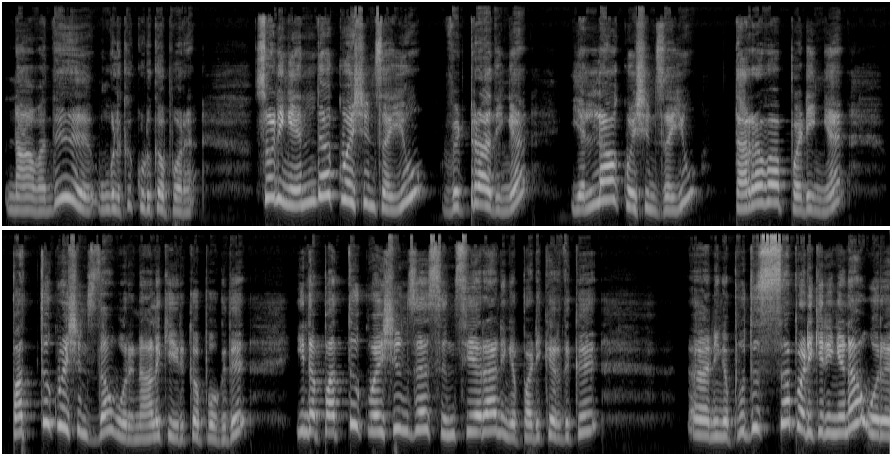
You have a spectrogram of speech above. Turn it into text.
நான் வந்து உங்களுக்கு கொடுக்க போகிறேன் ஸோ நீங்கள் எந்த கொஷின்ஸையும் விட்டுறாதீங்க. எல்லா கொஷின்ஸையும் தரவாக படிங்க. பத்து கொஷின்ஸ் தான் ஒரு நாளைக்கு இருக்க போகுது. இந்த பத்து கொஷின்ஸை சின்சியராக நீங்கள் படிக்கிறதுக்கு நீங்கள் புதுசாக படிக்கிறீங்கன்னா ஒரு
